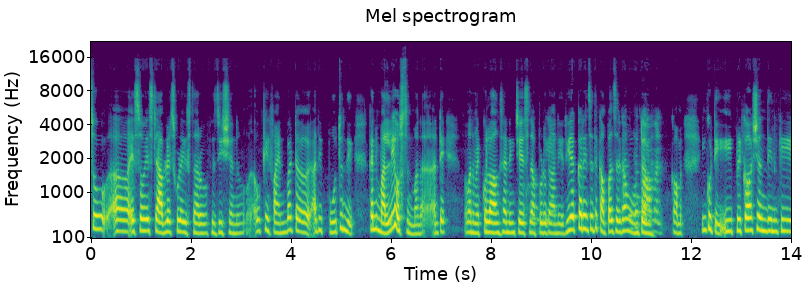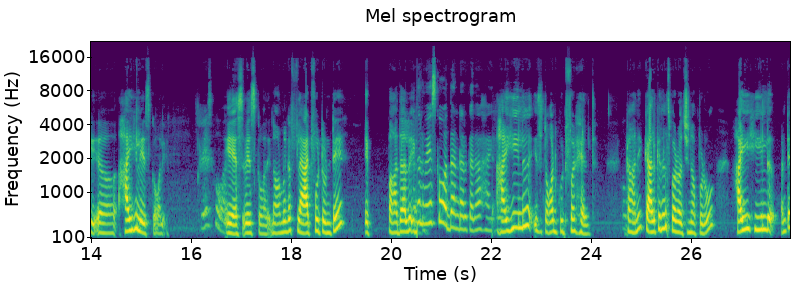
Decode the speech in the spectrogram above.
సో ఎస్ఓఎస్ టాబ్లెట్స్ కూడా ఇస్తారు ఫిజిషియన్. ఓకే ఫైన్. బట్ అది పోతుంది. కానీ మళ్ళీ వస్తుంది మన అంటే మనం ఎక్కువ లాంగ్ స్టాండింగ్ చేసినప్పుడు. కానీ రియకరెన్స్ అయితే కంపల్సరీగా ఉంటుంది. కామన్. ఇంకోటి ఈ ప్రికాషన్ దీనికి హై హీల్ వేసుకోవాలి. ఎస్ వేసుకోవాలి. నార్మల్గా ఫ్లాట్ ఫుట్ ఉంటే పాదాలు వేసుకోవద్దు అంటారు కదా high- high heel is not good for health కానీ క్యాల్కినల్స్ పడి వచ్చినప్పుడు హై హీల్ అంటే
